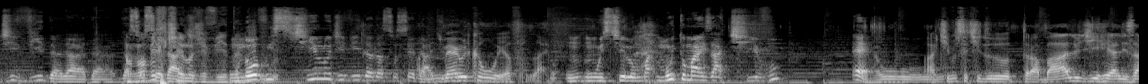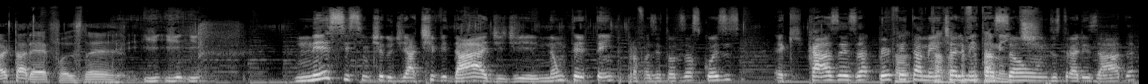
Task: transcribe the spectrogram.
de vida da, da, da Um novo sociedade. estilo de vida, Um novo estilo de vida da sociedade. American Way of Life. Um, um estilo ma- muito mais ativo. É, o. Ativo no sentido do trabalho de realizar tarefas, né? E, e- e nesse sentido de atividade, de não ter tempo para fazer todas as coisas, é que casa perfeitamente casa a alimentação perfeitamente. industrializada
